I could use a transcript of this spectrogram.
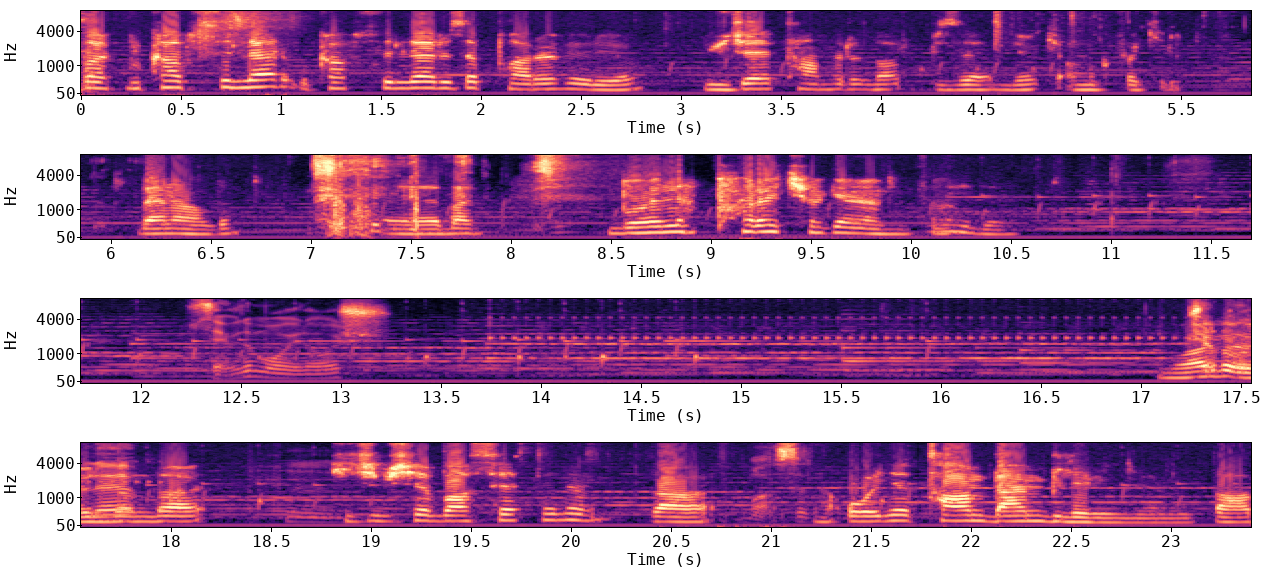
Bak bu kapsüller, bu kapsüller bize para veriyor. Yüce tanrılar bize diyor ki amık fakir. Ben aldım. ee, bak bu oyunda para çok önemli tamam mı? Sevdim oyunu hoş. Bu arada böyle- oyundan daha Hmm, hiçbir şey bahsetmedim. Daha bahset. ya, oyunu tam ben bile bilmiyorum. Daha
